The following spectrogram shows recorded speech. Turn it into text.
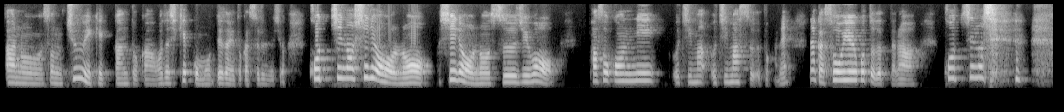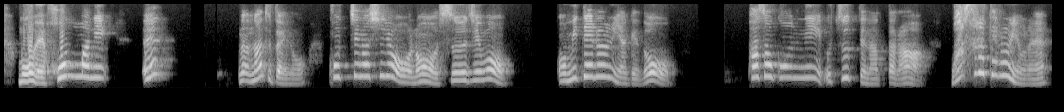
あの、その注意欠陥とか、私結構持ってたりとかするんですよ。こっちの資料の、資料の数字をパソコンに打ちま、打ちますとかね。なんかそういうことだったら、こっちのし、もうね、ほんまに、え？な、なんて言ったらいいの？こっちの資料の数字をを見てるんやけど、パソコンに打つってなったら、忘れてるんよね。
